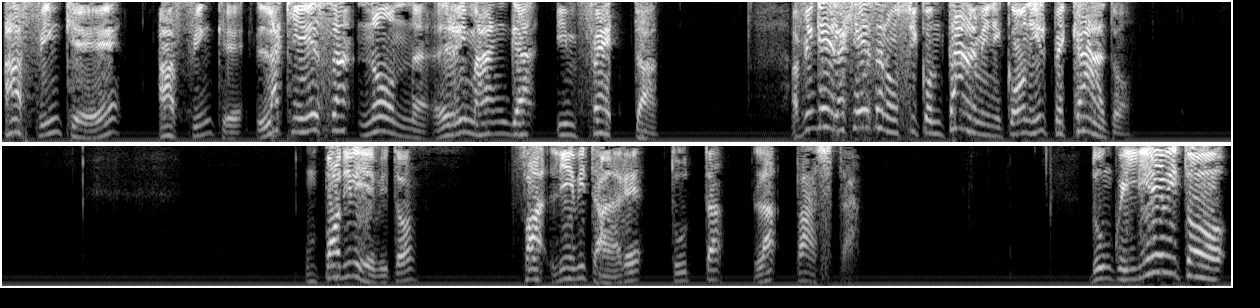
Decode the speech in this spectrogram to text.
Affinché, affinché la Chiesa non rimanga infetta affinché la Chiesa non si contamini con il peccato. Un po' di lievito fa lievitare tutta la pasta. Dunque il lievito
